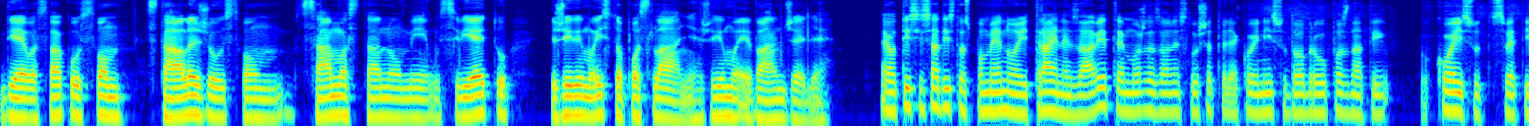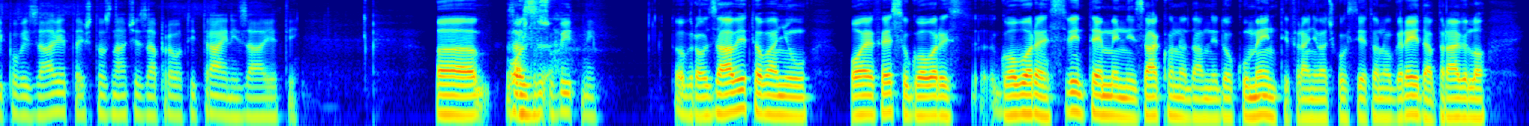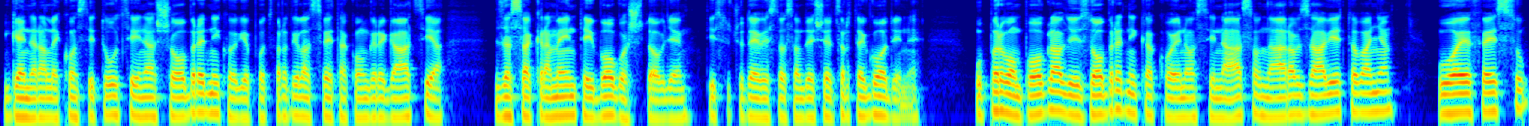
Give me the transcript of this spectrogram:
gdje evo svako u svom staležu, u svom samostanu mi u svijetu živimo isto poslanje, živimo evanđelje, Evo, ti si sad isto spomenuo i trajne zavjete, možda za one slušatelje koji nisu dobro upoznati koji su sve tipovi zavjeta i što znači zapravo ti trajni zavjeti. Uh, Zašto su bitni? Dobro, o zavjetovanju OFS-u govori, govore svi temeljni zakonodavni dokumenti Franjevačkog svjetovnog reda, pravilo generalne konstitucije i naš obrednik kojeg je potvrdila sveta kongregacija za sakramente i bogoštovlje 1984. godine. U prvom poglavlju iz obrednika koji nosi naslov Narav zavjetovanja u OFS-u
